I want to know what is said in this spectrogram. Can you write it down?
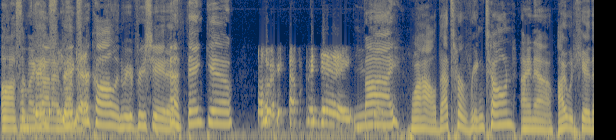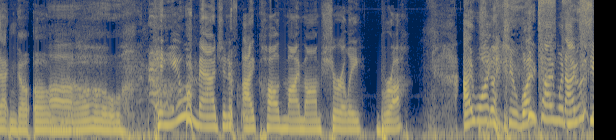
Awesome. Oh my thanks, God, I love thanks it. for calling. We appreciate it. Thank you. All right, have a good day. Bye. wow, that's her ringtone. I know. I would hear that and go, "Oh, oh. no." Can you imagine if I called my mom Shirley bruh? I want you to one time when I'm Excuse me?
